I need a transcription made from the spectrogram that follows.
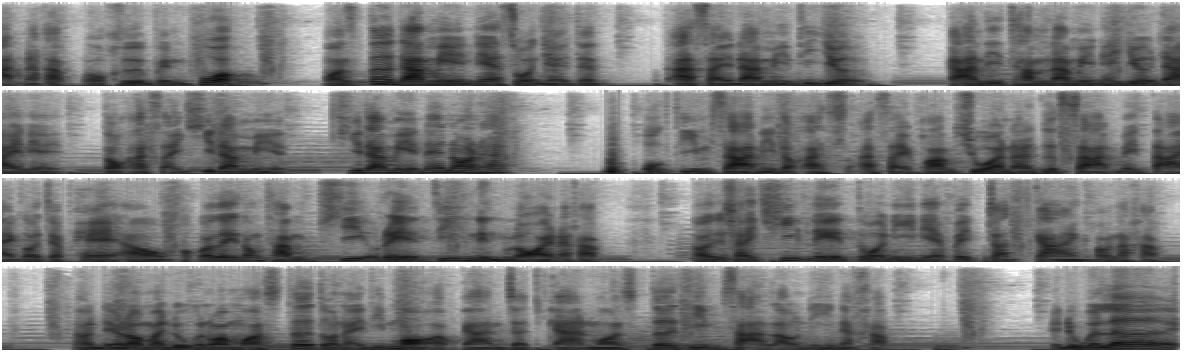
าสตร์นะครับ ก็คือเป็นพวกมอนสเตอร์ดาเมจเนี่ยส่วนใหญ่จะอาศัยดาเมจที่เยอะ การที่ทำดาเมจให้เยอะได้เนี่ยต้องอาศัยคีย์ดาเมจคีย์ดาเมจแน่นอนฮะ พวกทีมศาสตร์นี้ต้องอาอาศัยความชัวร์นะถ้าเกิดศาสตร์ไม่ตายก็จะแพ้เอาเขาก็เลยต้องทำคีย์เรทที่ 100 นะครับ เราจะใช้คีย์เลทตัวนี้เนี่ยไปจัดการเขานะครับเเดี๋ยวเรามาดูกันว่ามอนสเตอร์ตัวไหนที่เหมาะกับการจัดการมอนสเตอร์ทีมศาสตร์เหล่านี้นะครับ ไปดูกันเลย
